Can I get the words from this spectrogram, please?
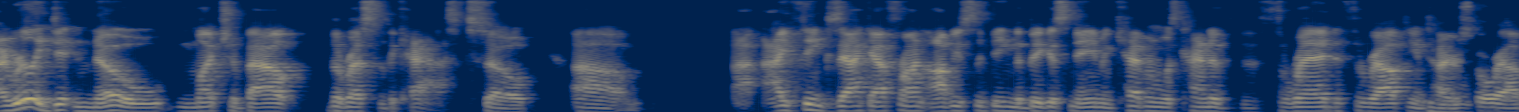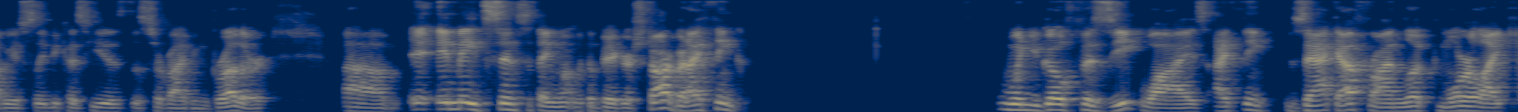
I really didn't know much about the rest of the cast. So um, I, think Zac Efron, obviously being the biggest name, and Kevin was kind of the thread throughout the entire Mhm. story, obviously because he is the surviving brother. Um, it, it made sense that they went with a bigger star, but I think when you go physique wise, I think Zac Efron looked more like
